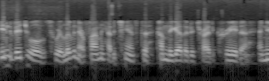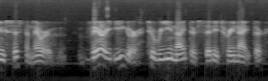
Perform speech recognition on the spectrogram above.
individuals who were living there finally had a chance to come together to try to create a, a new system, they were very eager to reunite their city, to reunite their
